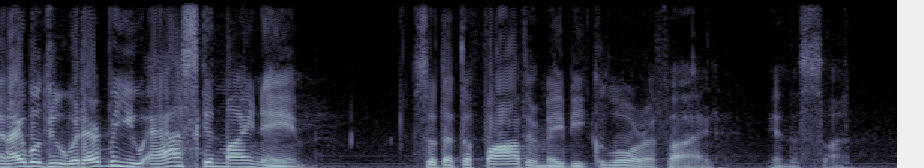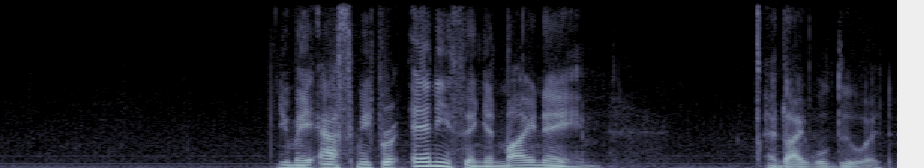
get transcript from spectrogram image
And I will do whatever you ask in my name, so that the Father may be glorified in the Son. You may ask me for anything in my name, and I will do it.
